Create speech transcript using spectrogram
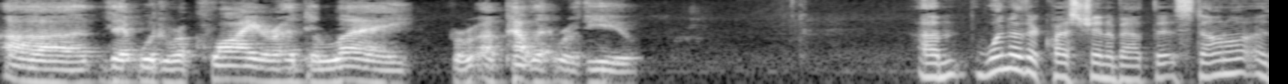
uh, that would require a delay for appellate review. Um, one other question about this: Donald uh,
